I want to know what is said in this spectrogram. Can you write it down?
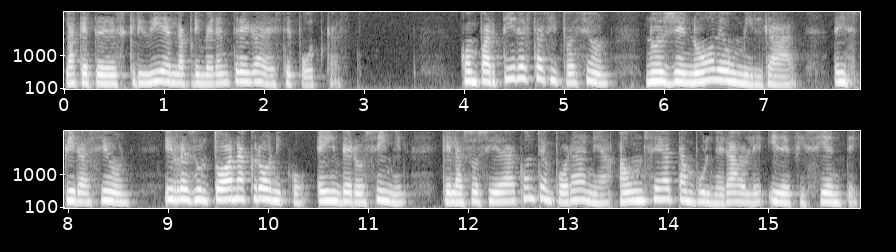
la que te describí en la primera entrega de este podcast. Compartir esta situación nos llenó de humildad, de inspiración, y resultó anacrónico e inverosímil que la sociedad contemporánea aún sea tan vulnerable y deficiente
